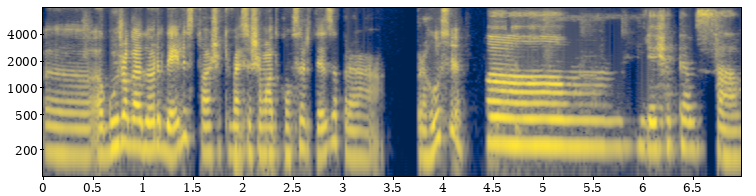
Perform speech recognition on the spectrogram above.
ah, algum jogador deles, tu acha que vai ser chamado com certeza para a Rússia? Ahn, deixa eu pensar.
